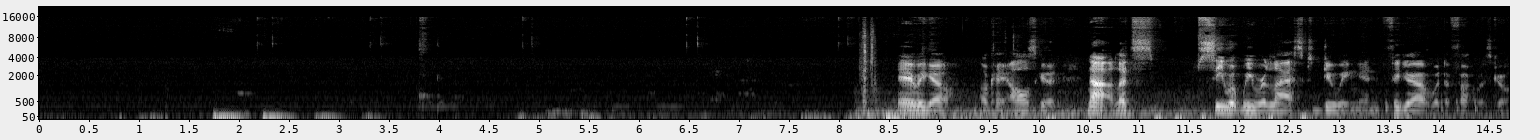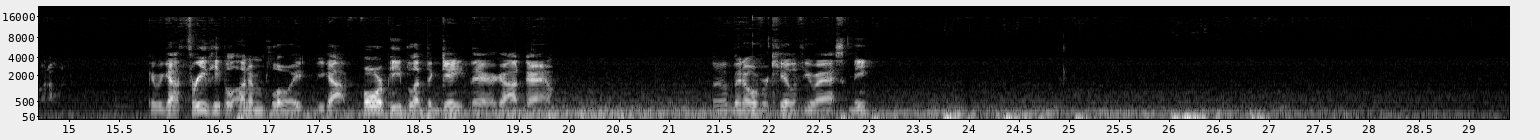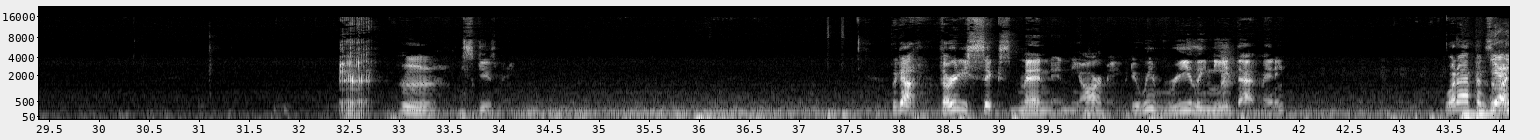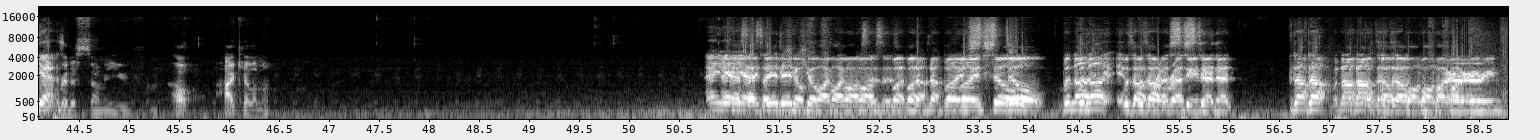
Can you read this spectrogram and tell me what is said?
There we go. Okay, all's good. Now, let's see what we were last doing and figure out what the fuck was going on. Okay, we got three people unemployed. We got four people at the gate there, goddamn. A little bit overkill if you ask me. Hmm, excuse me. We got 36 men in the army. Do we really need that many? What happens if Yeah, I yes. get rid of some of you from... Oh, hi, Kilima. And yes, I, did, kill, five bosses, but, but, but, but I still, but not, without, resting, and, but not, but not, without, bonfiring.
